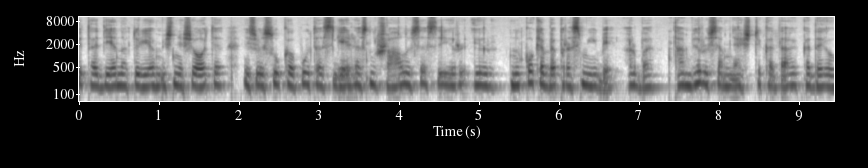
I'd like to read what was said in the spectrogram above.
kitą dieną turėjom išnešioti iš visų kapų tas gėlės nušalusias ir, ir nu kokia beprasmybė. Arba tam mirusiam nešti, kada, kada jau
